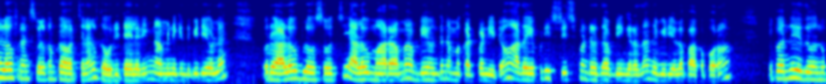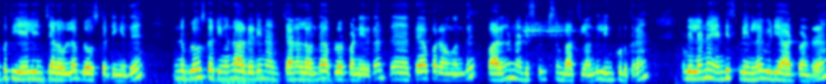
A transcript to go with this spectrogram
Hello friends welcome to our channel Gowri tailoring நாம் இன்றைக்கி இந்த வீடியோவில் ஒரு அளவு ப்ளவுஸ் வச்சு அளவு மாறாமல் அப்படியே வந்து நம்ம கட் பண்ணிட்டோம். அதை எப்படி ஸ்டிச் பண்ணுறது அப்படிங்கிறத அந்த வீடியோவில் பார்க்க போகிறோம் இப்போ வந்து இது முப்பத்தி ஏழு இன்ச் அளவில் ப்ளவுஸ் கட்டிங் இது. இந்த ப்ளவுஸ் கட்டிங் வந்து ஆல்ரெடி நான் சேனலில் வந்து அப்லோட் பண்ணியிருக்கேன். தேவைப்படுறவங்க வந்து பாருங்கள் நான் டிஸ்கிரிப்ஷன் பாக்ஸில் வந்து லிங்க் கொடுக்குறேன். அப்படி இல்லைன்னா என்டி ஸ்க்ரீனில் வீடியோ ஆட் பண்ணுறேன்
